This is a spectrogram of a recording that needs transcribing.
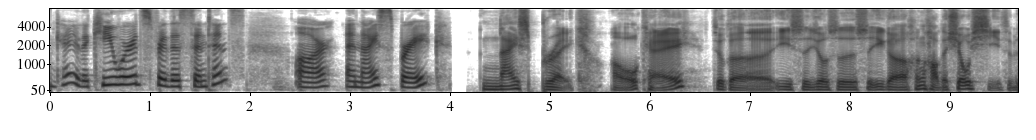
Okay, the key words for this sentence are a nice break, nice break。OK，这个意思就是是一个很好的休息，是不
